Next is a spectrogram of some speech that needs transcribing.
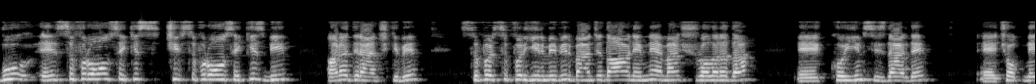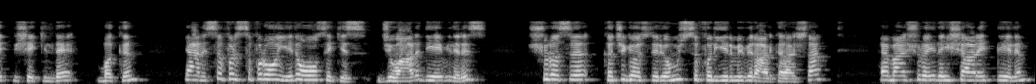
Bu e, 0.18 çift 0.18 bir ara direnç gibi. 0.021 bence daha önemli. Hemen şuralara da e, koyayım. Sizler de e, çok net bir şekilde bakın. Yani 0.017 18 civarı diyebiliriz. Şurası kaçı gösteriyormuş? 0.21 arkadaşlar. Hemen şurayı da işaretleyelim.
